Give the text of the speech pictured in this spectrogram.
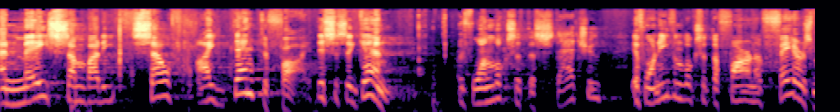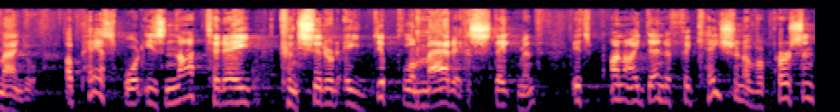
and may somebody self identify? This is, again, if one looks at the statute, if one even looks at the Foreign Affairs Manual, a passport is not today considered a diplomatic statement. It's an identification of a person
